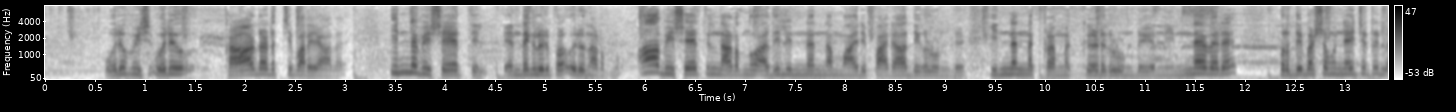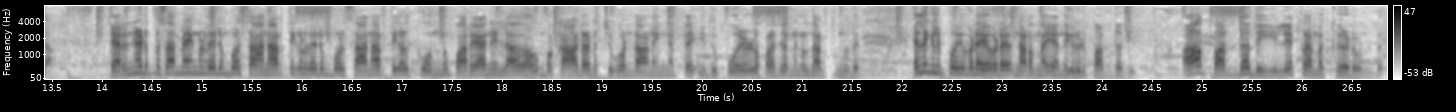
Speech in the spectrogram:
ഒരു വിഷ ഒരു കാടടച്ച് പറയാതെ ഇന്ന വിഷയത്തിൽ എന്തെങ്കിലും ഒരു ഒരു നടന്നു. ആ വിഷയത്തിൽ നടന്നു അതിൽ ഇന്നമാതിരി പരാതികളുണ്ട് ഇന്നന്ന ക്രമക്കേടുകളുണ്ട് എന്ന് ഇന്നേ വരെ പ്രതിപക്ഷം ഉന്നയിച്ചിട്ടില്ല. തെരഞ്ഞെടുപ്പ് സമയങ്ങൾ വരുമ്പോൾ സ്ഥാനാർത്ഥികൾ വരുമ്പോൾ സ്ഥാനാർത്ഥികൾക്ക് ഒന്നും പറയാനില്ലാതാവുമ്പോൾ കാടടച്ചുകൊണ്ടാണ് ഇങ്ങനത്തെ ഇതുപോലെയുള്ള പ്രചരണങ്ങൾ നടത്തുന്നത്. അല്ലെങ്കിൽ ഇപ്പോൾ ഇവിടെ ഇവിടെ നടന്ന എന്തെങ്കിലും ഒരു പദ്ധതി. ആ പദ്ധതിയിലെ ക്രമക്കേടുണ്ട്.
